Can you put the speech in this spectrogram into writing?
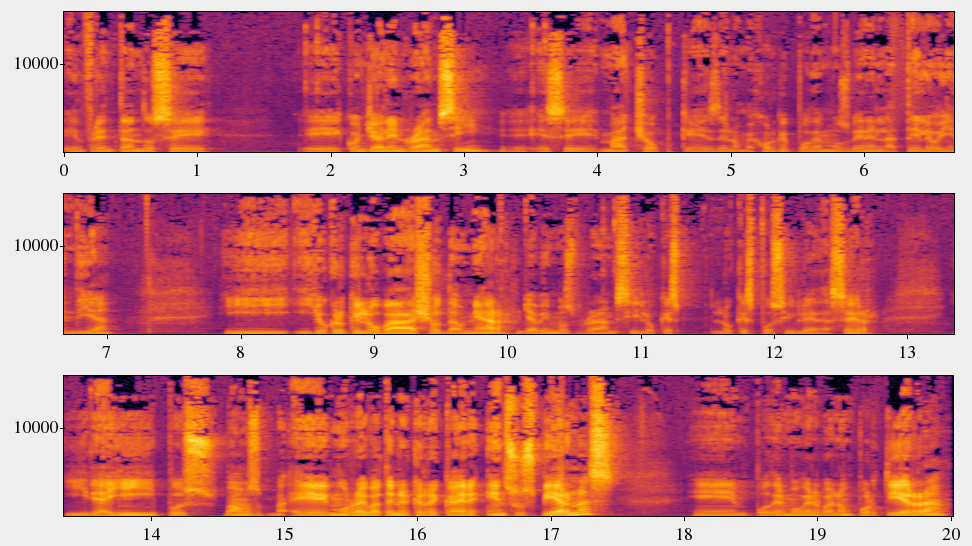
enfrentándose eh, con Jalen Ramsey, eh, ese matchup que es de lo mejor que podemos ver en la tele hoy en día. Y, yo creo que lo va a shutdownear. Ya vimos Ramsey lo que es, lo que es posible de hacer. Y de ahí, pues vamos, va- eh, Murray va a tener que recaer en sus piernas, en poder mover el balón por tierra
